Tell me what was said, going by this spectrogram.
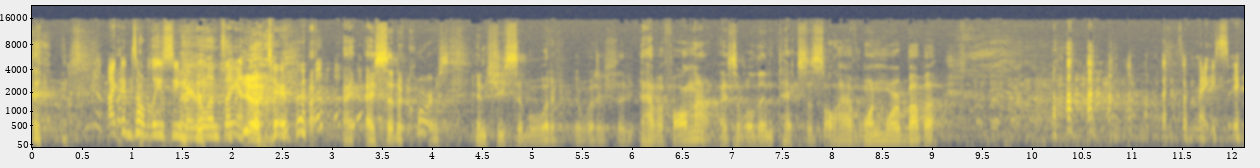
I can totally see Marilyn saying Yeah. that too. I, I said, Of course. And she said, Well, what if, what if they have a falling out? I said, Well, then Texas will have one more Bubba. That's amazing.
